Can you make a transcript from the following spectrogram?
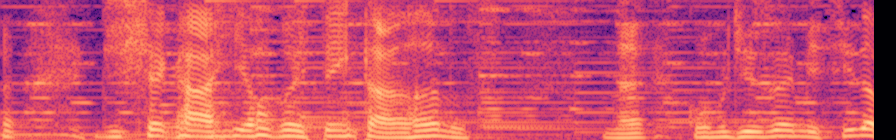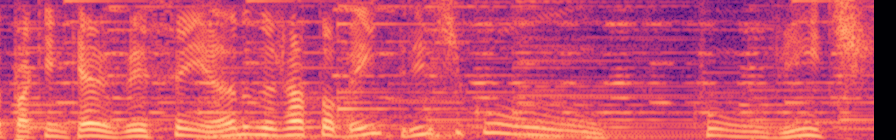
de chegar aí aos 80 anos, né? Como diz o Emicida, para quem quer viver 100 anos, eu já tô bem triste com com 20.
